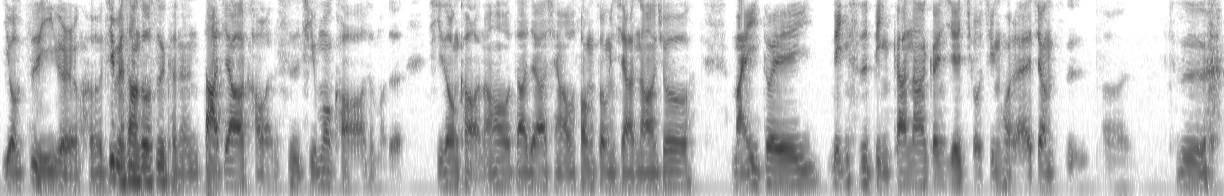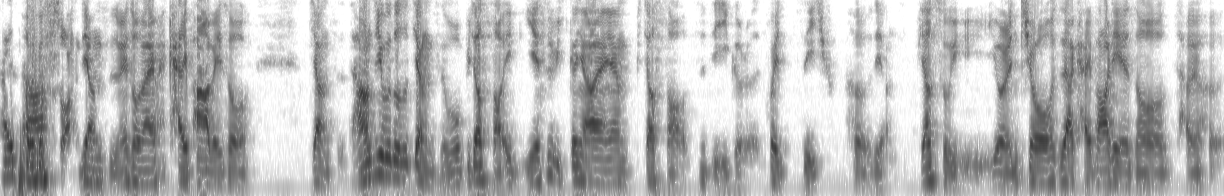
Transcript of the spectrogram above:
有自己一个人喝，基本上都是可能大家考完试、期末考啊什么的，期中考，然后大家想要放松一下，然后就买一堆零食、饼干啊，跟一些酒精回来，这样子，呃，就是开喝个爽这样子，没错，来开趴，没错，这样子，好像几乎都是这样子。我比较少一，也是跟姚洋一样，比较少自己一个人会自己去喝这样子，比较属于有人揪或是在开 party 的时候才会喝。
